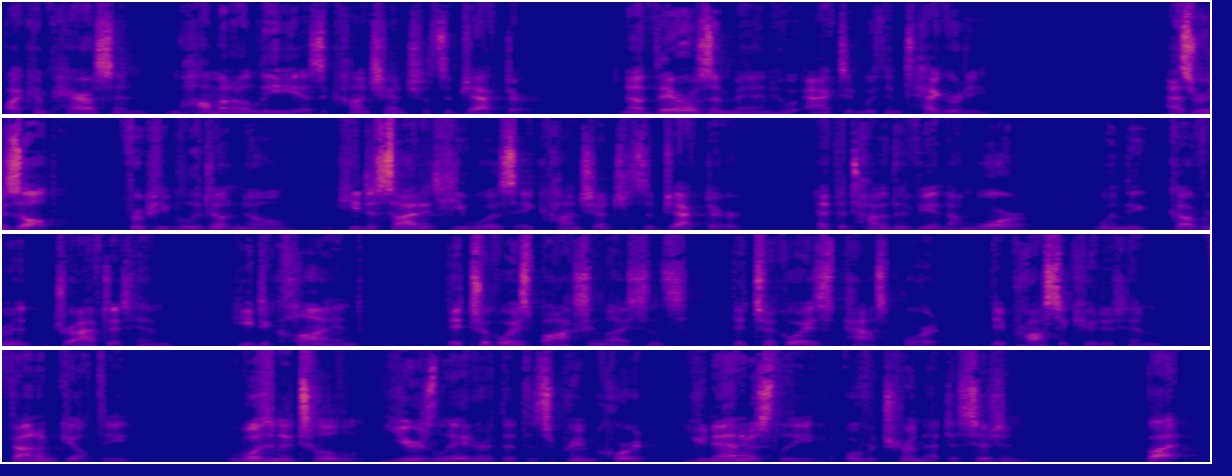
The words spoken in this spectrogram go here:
By comparison, Muhammad Ali is a conscientious objector. Now, there is a man who acted with integrity. As a result, for people who don't know, he decided he was a conscientious objector at the time of the Vietnam War. When the government drafted him, he declined. They took away his boxing license, they took away his passport, they prosecuted him, found him guilty. It wasn't until years later that the Supreme Court unanimously overturned that decision. But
